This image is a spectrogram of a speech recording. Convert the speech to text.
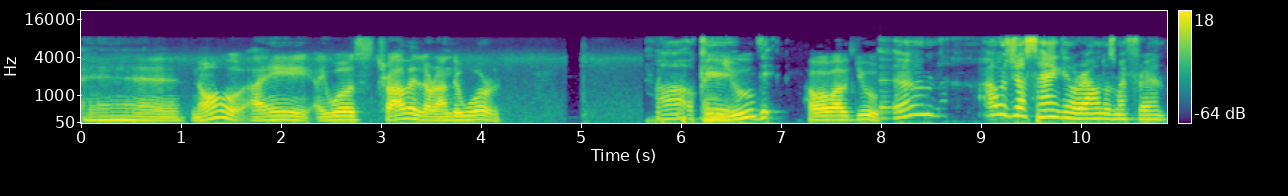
Uh, No, I I was travel around the world. Ah, And okay. you? Di- How about you? um, I was just hanging around with my friend.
